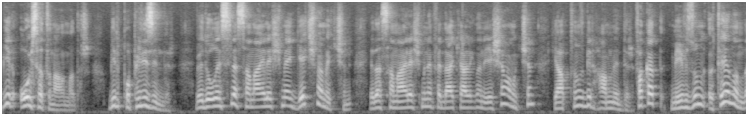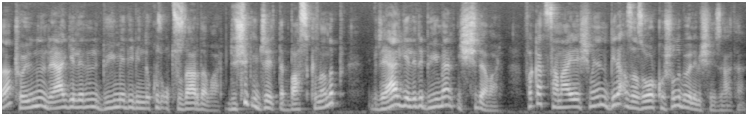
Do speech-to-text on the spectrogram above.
bir oy satın almadır. Bir popülizmdir. Ve dolayısıyla sanayileşmeye geçmemek için ya da sanayileşmenin fedakarlıklarını yaşamamak için yaptığınız bir hamledir. Fakat mevzunun öte yanında köylünün reel gelirinin büyümediği 1930'lar da var. Düşük ücretle baskılanıp reel geliri büyümeyen işçi de var. Fakat sanayileşmenin biraz da zor koşulu böyle bir şey zaten.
